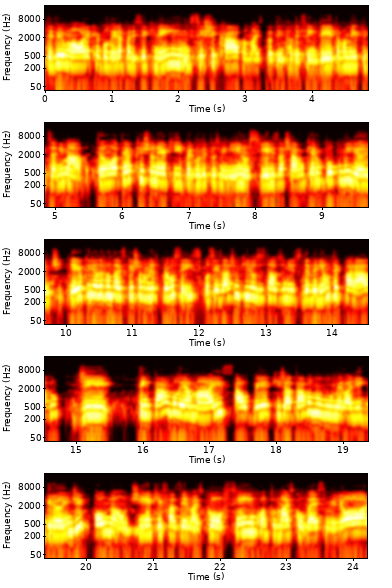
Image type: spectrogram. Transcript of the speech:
Teve uma hora que a goleira parecia que nem se esticava mais para tentar defender, tava meio que desanimada. Então eu até questionei aqui, perguntei para os meninos se eles achavam que era um pouco humilhante. E aí eu queria levantar esse questionamento para vocês. Vocês acham que os Estados Unidos deveriam ter parado de tentar golear mais ao ver que já estava num número ali grande ou não? Tinha que fazer mais gols sim, quanto mais coubesse melhor,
